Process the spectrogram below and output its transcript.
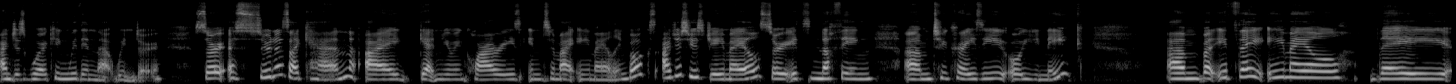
and just working within that window. So as soon as I can, I get new inquiries into my email inbox. I just use Gmail, so it's nothing um, too crazy or unique. Um, but if they email, they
